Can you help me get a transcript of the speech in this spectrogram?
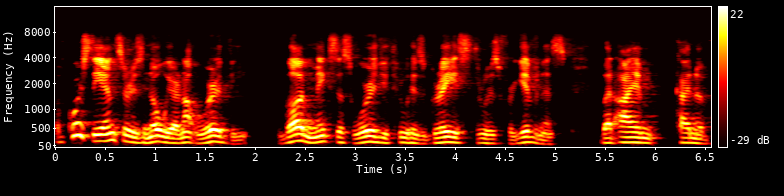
Of course the answer is no we are not worthy God makes us worthy through his grace, through his forgiveness. But I am kind of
